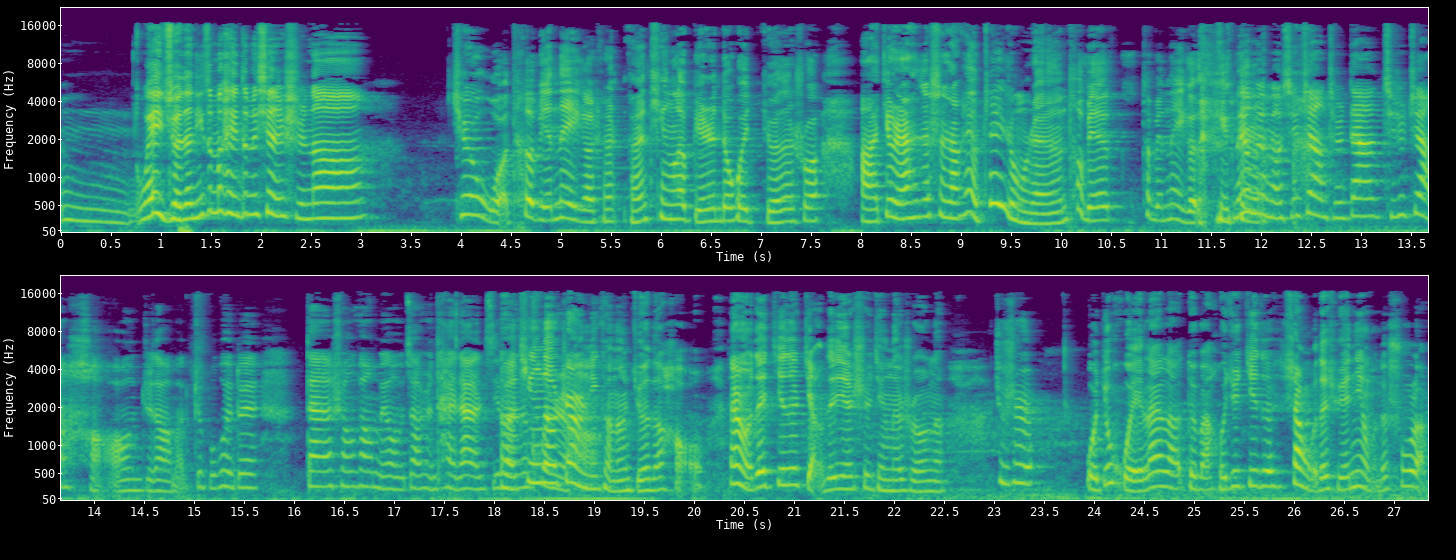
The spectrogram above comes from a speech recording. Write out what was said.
嗯，我也觉得，你怎么可以这么现实呢？其实我特别那个，可能可能听了别人都会觉得说啊，竟然这世上还有这种人，特别。特别那个的一个，没有没有没有，其实这样其实大家其实这样好，你知道吗？就不会对大家双方没有造成太大的羁绊。听到这儿你可能觉得好，但是我在接着讲这件事情的时候呢，就是我就回来了，对吧？回去接着上我的学，念我的书了。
